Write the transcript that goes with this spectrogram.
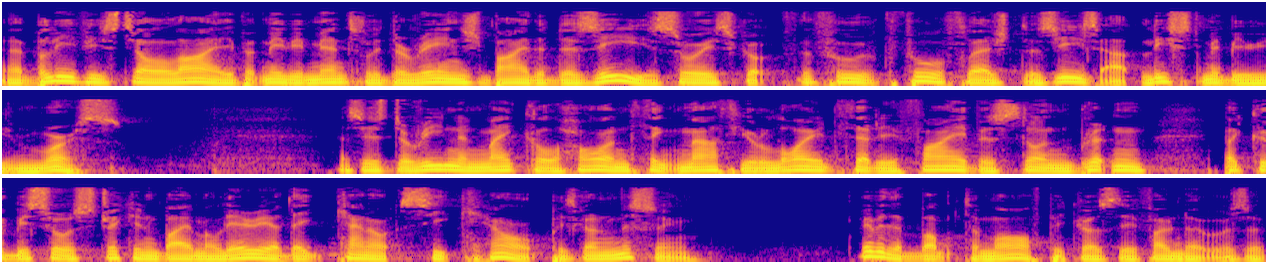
I believe he's still alive, but maybe mentally deranged by the disease, so he's got the full, full-fledged disease, at least maybe even worse. It says Doreen and Michael Holland think Matthew Lloyd, 35, is still in Britain, but could be so stricken by malaria they cannot seek help. He's gone missing. Maybe they bumped him off because they found out it was a,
